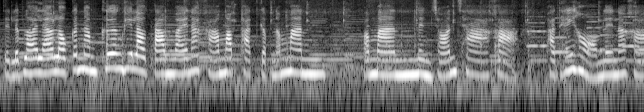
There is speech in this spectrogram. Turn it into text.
เสร็จเรียบร้อยแล้วเราก็นำเครื่องที่เราตำไว้นะคะ มาผัดกับน้ำมันประมาณ 1 ช้อนชาค่ะ ผัดให้หอมเลยนะคะ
